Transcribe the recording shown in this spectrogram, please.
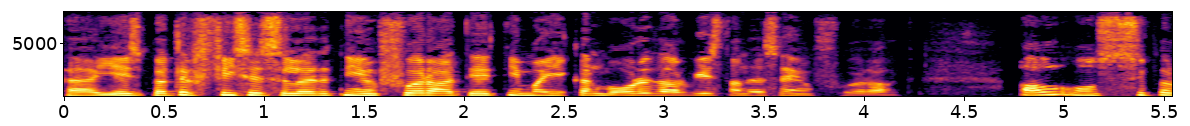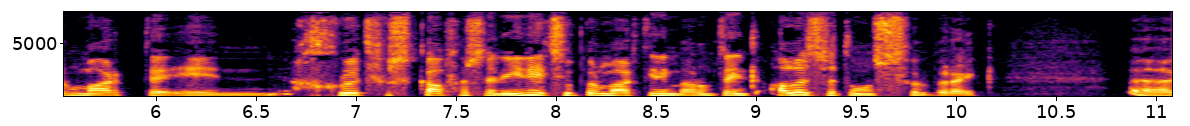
uh jy's bitter vies as hulle dit nie in voorraad het nie, maar jy kan môre daar wees dan is hy in voorraad. Al ons supermarkte en groot verskaffers en nie net supermarkte nie, maar omtrent alles wat ons verbruik, uh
